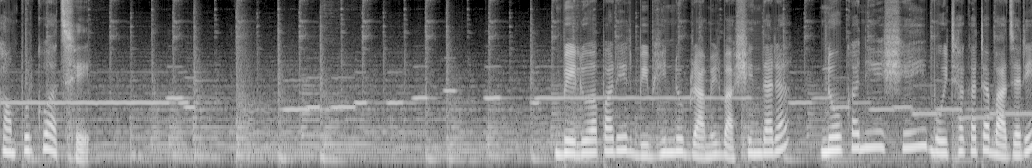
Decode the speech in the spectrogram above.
সম্পর্ক আছে। বেলুয়াপাড়ের বিভিন্ন গ্রামের বাসিন্দারা নৌকা নিয়ে সেই বৈঠাকাটা বাজারে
